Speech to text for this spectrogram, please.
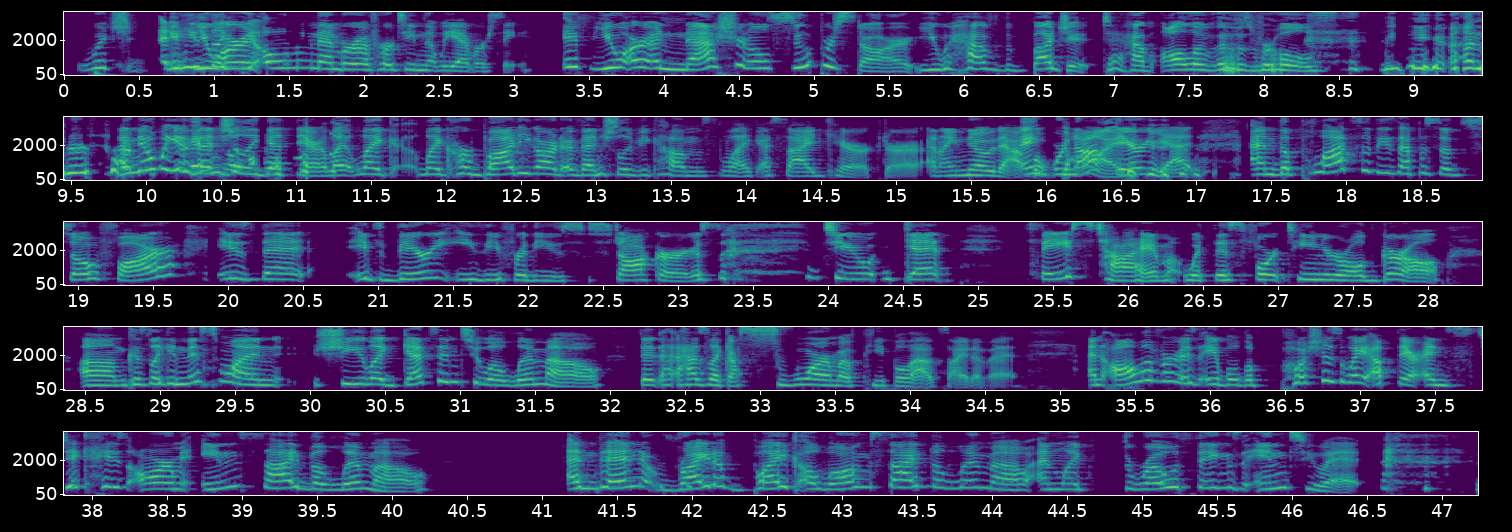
which and he's you like are the only member of her team that we ever see. If you are a national superstar, you have the budget to have all of those roles. I know we eventually get there. Like like like her bodyguard eventually becomes like a side character, and I know that, Thank but we're God. not there yet. and the plots of these episodes so far is that it's very easy for these stalkers to get FaceTime with this 14 year old girl. Um, cause like in this one, she like gets into a limo that has like a swarm of people outside of it. And Oliver is able to push his way up there and stick his arm inside the limo and then ride a bike alongside the limo and like throw things into it.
